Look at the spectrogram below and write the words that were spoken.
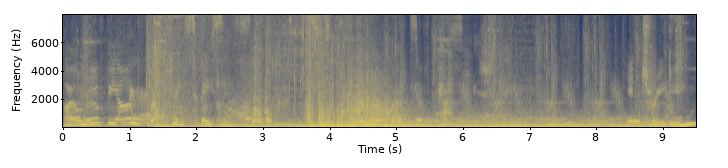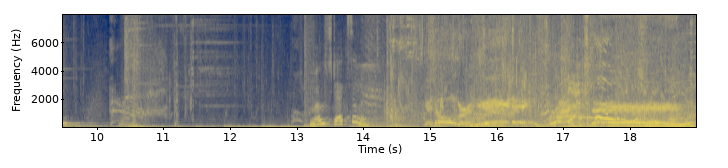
I'll move beyond fractured spaces. Through the rites of passage. Intriguing. Most excellent. That's four! Intriguing.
